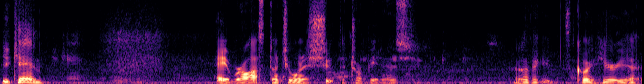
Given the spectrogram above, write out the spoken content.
You can. Hey Ross, don't you want to shoot the torpedoes? I don't think it's quite here yet.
